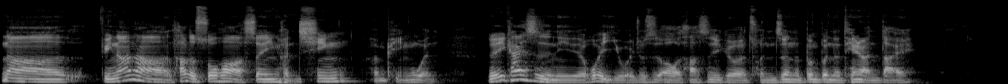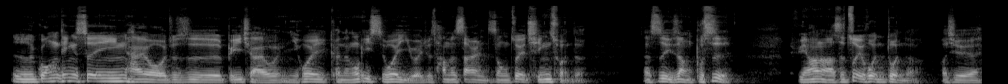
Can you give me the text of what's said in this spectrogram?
那 Finana 她的说话声音很轻，很平稳，所以一开始你会以为就是哦，她是一个纯真的笨笨的天然呆，呃，光听声音还有就是比起来，你会可能一时会以为就是他们三人之中最清纯的，但事实上不是，Finna 是最混沌的，而且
